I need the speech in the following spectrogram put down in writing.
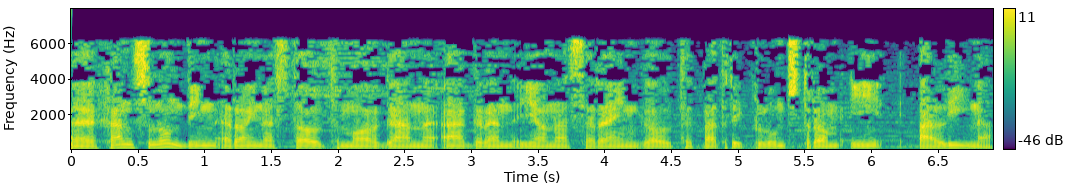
E, Hans Lundin, Roine Stolt, Morgan Agren, Jonas Reingold, Patrick Lundstrom i Alina.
